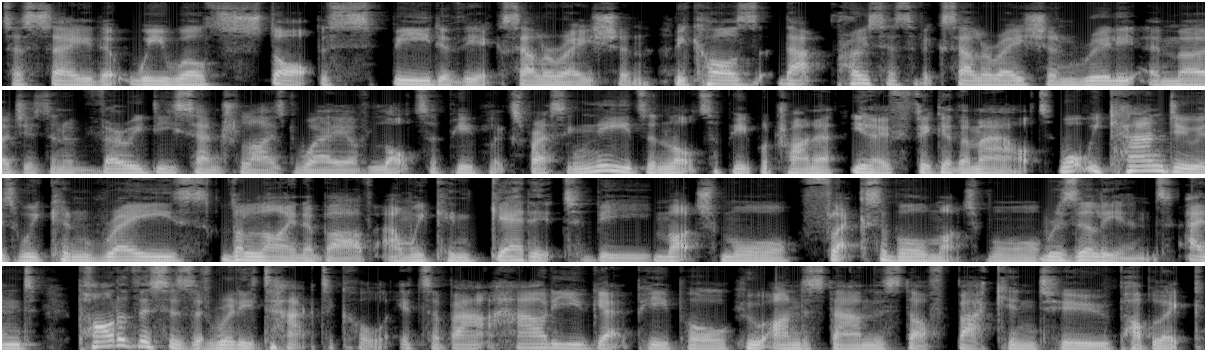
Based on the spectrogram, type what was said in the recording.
to say that we will stop the speed of the acceleration because that process of acceleration really emerges in a very decentralized way of lots of people expressing needs and lots of people trying to, you know, figure them out. What we can do is we can raise the line above and we can get it to be much more flexible, much more resilient. And part of this is really tactical. It's about how do you get people who understand this stuff back into public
